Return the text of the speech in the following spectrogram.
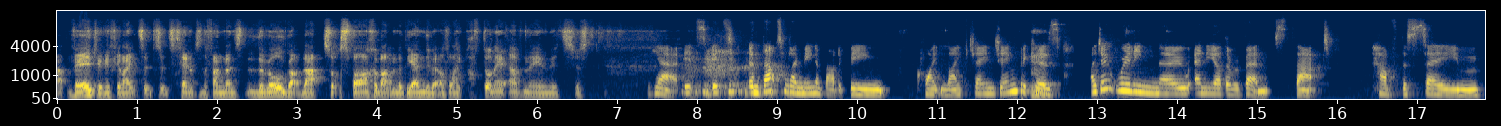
a virgin, if you like, to, to, to, turn up to the fan dance, they've all got that sort of spark about them at the end of it of like, I've done it, haven't they? And it's just. Yeah, it's, it's, and that's what I mean about it being quite life changing because mm. I don't really know any other events that have the same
